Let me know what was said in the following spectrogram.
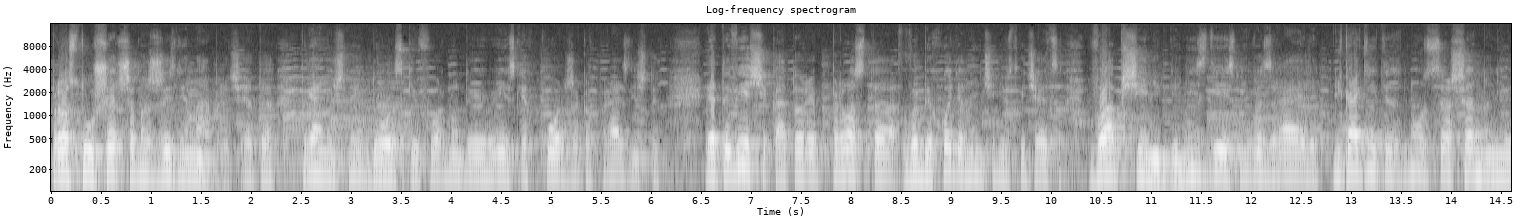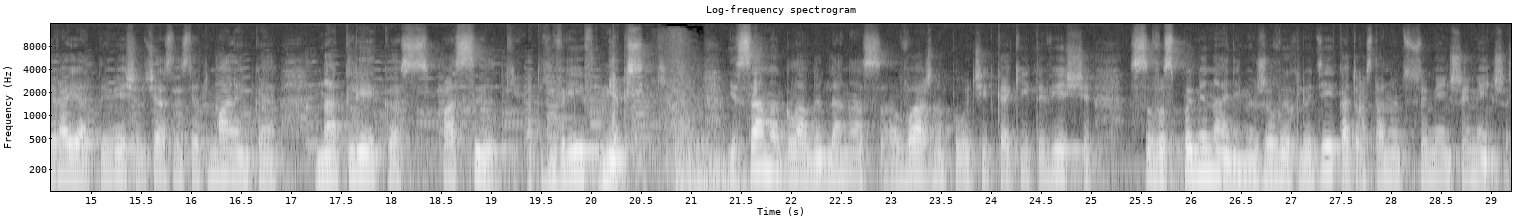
просто ушедшим из жизни напрочь. Это пряничные доски, формы для еврейских коржиков праздничных. Это вещи, которые просто в обиходе нынче не встречаются вообще нигде, ни здесь, ни в Израиле. И какие-то ну, совершенно невероятные вещи. В частности, это маленькая наклейка с посылки от евреев Мексики. И самое главное для нас важно получить какие-то вещи с воспоминаниями живых людей, которых становится все меньше и меньше.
